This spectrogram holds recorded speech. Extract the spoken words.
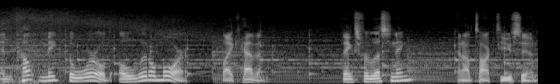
and help make the world a little more like heaven. Thanks for listening, and I'll talk to you soon.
